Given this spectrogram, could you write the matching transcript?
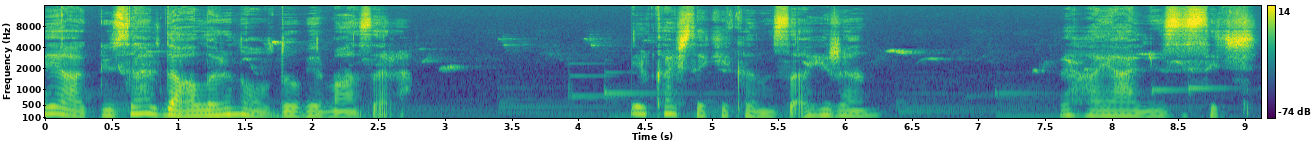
veya güzel dağların olduğu bir manzara. Birkaç dakikanızı ayırın ve hayalinizi seçin.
